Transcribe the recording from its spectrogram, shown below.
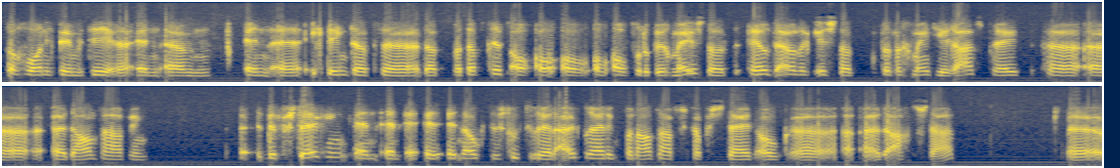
gewoon niet permitteren. En, ehm, en ik denk dat, dat wat dat betreft al, al, al, al voor de burgemeester dat het heel duidelijk is dat, dat de gemeente hier raadsbreed eh, de handhaving de versterking en, en, en, ook de structurele uitbreiding van de handhavingscapaciteit ook eh eh, erachter staat. Eh,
